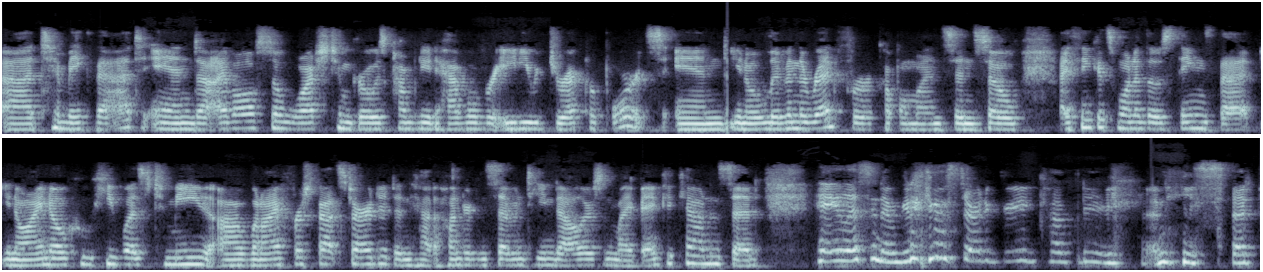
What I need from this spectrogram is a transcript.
uh, to make that. And uh, I've also watched him grow his company to have over 80 direct reports, and you know live in the red for a couple months. And so I think it's one of those things that you know I know who he was to me uh, when I first got started and had 117 dollars in my bank account and said said, Hey, listen, I'm going to go start a green company. And he said,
